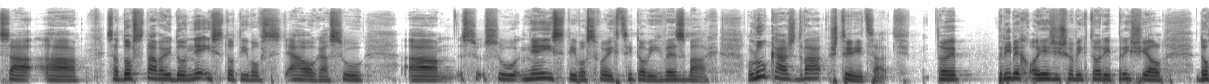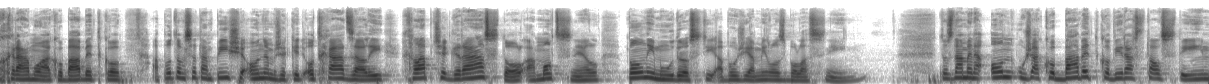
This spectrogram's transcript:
sa, a, sa dostávajú do neistoty vo vzťahoch a sú, a, sú, sú neistí vo svojich citových väzbách. Lukáš 2.40. To je príbeh o Ježišovi, ktorý prišiel do chrámu ako bábetko a potom sa tam píše o ňom, že keď odchádzali, chlapček rástol a mocnel, plný múdrosti a Božia milosť bola s ním. To znamená, on už ako bábetko vyrastal s tým,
